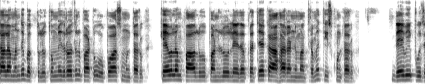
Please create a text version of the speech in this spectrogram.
చాలామంది భక్తులు తొమ్మిది రోజుల పాటు ఉపవాసం ఉంటారు. కేవలం పాలు పండ్లు లేదా ప్రత్యేక ఆహారాన్ని మాత్రమే తీసుకుంటారు. దేవీ పూజ.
